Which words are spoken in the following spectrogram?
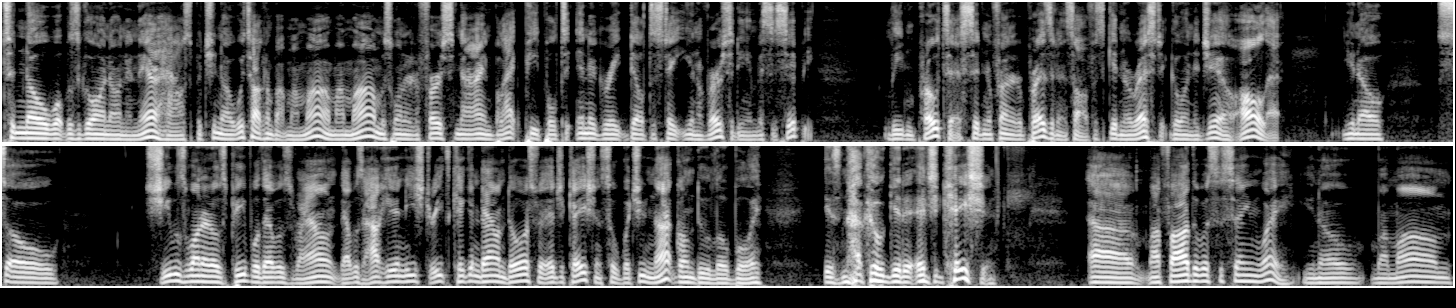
to know what was going on in their house. But you know, we're talking about my mom. My mom was one of the first nine black people to integrate Delta State University in Mississippi, leading protests, sitting in front of the president's office, getting arrested, going to jail, all that, you know. So she was one of those people that was around that was out here in these streets kicking down doors for education. So what you not gonna do, little boy, is not go get an education. Uh, my father was the same way. You know, my mom,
